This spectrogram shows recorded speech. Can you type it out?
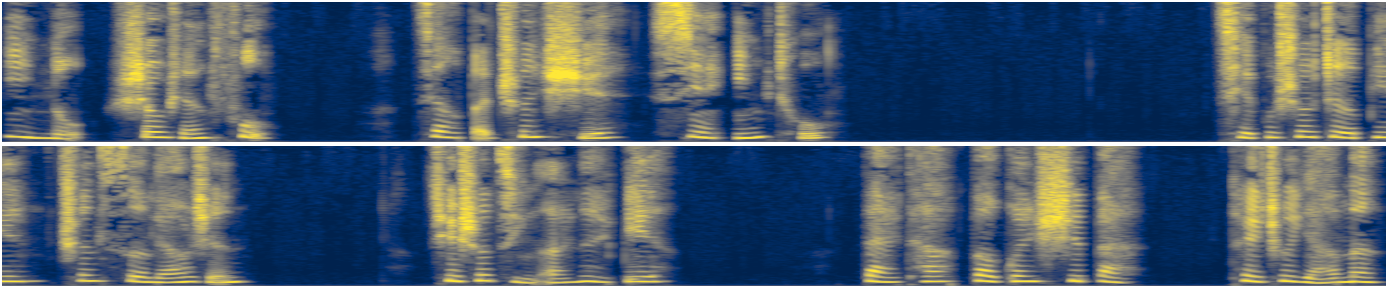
易弩收人腹，叫把春穴现淫图。且不说这边春色撩人，却说景儿那边，待他报官失败，退出衙门，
